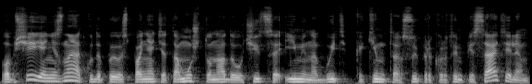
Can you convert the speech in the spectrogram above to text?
Вообще, я не знаю, откуда появилось понятие тому, что надо учиться именно быть каким-то супер крутым писателем.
